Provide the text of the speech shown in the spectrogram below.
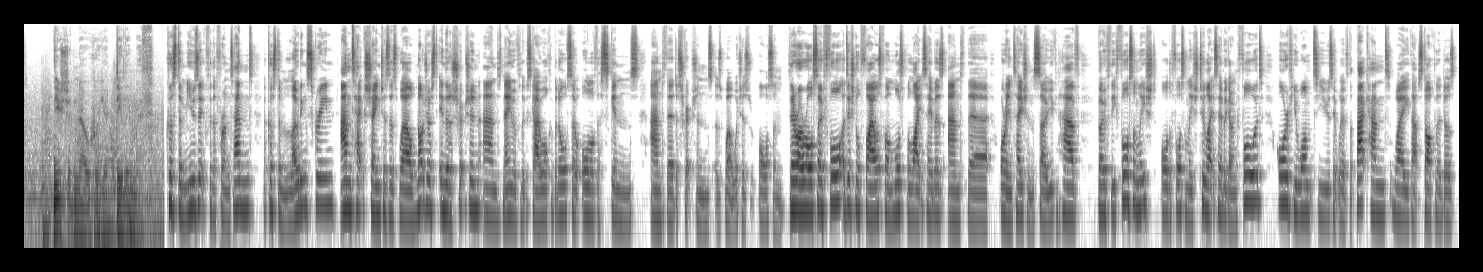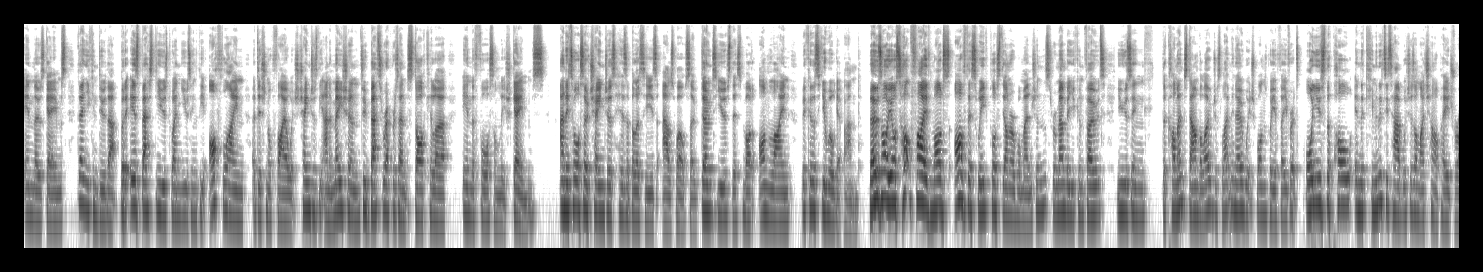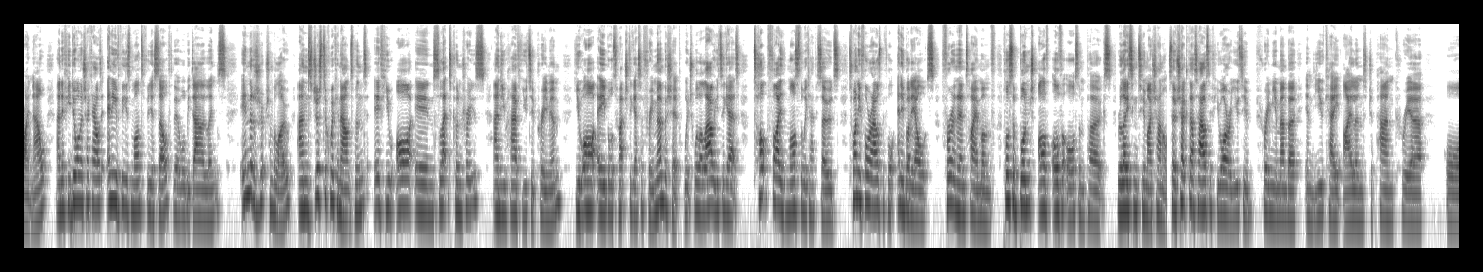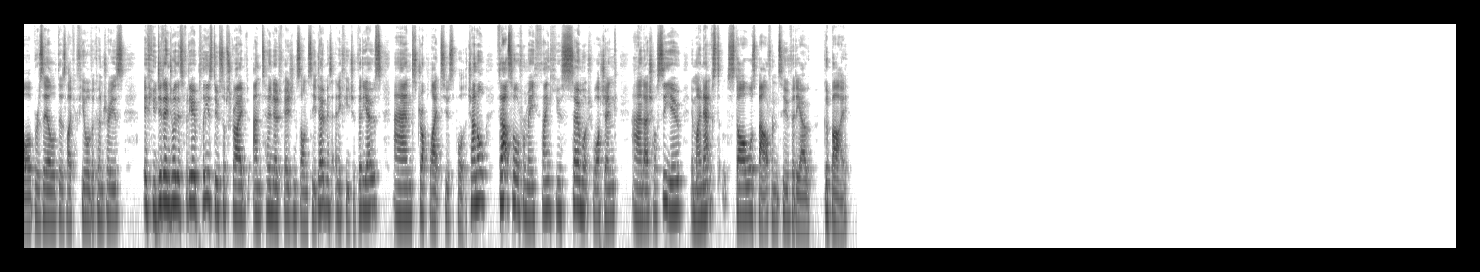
You should know who you're dealing with custom music for the front end, a custom loading screen, and text changes as well, not just in the description and name of Luke Skywalker, but also all of the skins and their descriptions as well, which is awesome. There are also four additional files for multiple lightsabers and their orientations, so you can have both the Force Unleashed or the Force Unleashed 2 lightsaber going forward, or if you want to use it with the backhand way that Starkiller does in those games, then you can do that. But it is best used when using the offline additional file, which changes the animation to better represent Starkiller in the Force Unleashed games. And it also changes his abilities as well, so don't use this mod online because you will get banned. Those are your top 5 mods of this week plus the honourable mentions. Remember you can vote using the comments down below. Just let me know which ones were your favourite. Or use the poll in the community tab, which is on my channel page right now. And if you do want to check out any of these mods for yourself, there will be download links in the description below. And just a quick announcement, if you are in select countries and you have YouTube Premium, you are able to actually get a free membership, which will allow you to get top 5 Mods of the Week episodes 24 hours before anybody else for an entire month, plus a bunch of other awesome perks relating to my channel. So check that out if you are a YouTube Premium member in the UK, Ireland, Japan, Korea, or Brazil. There's like a few other countries. If you did enjoy this video, please do subscribe and turn notifications on so you don't miss any future videos and drop a like to support the channel. That's all from me. Thank you so much for watching and I shall see you in my next Star Wars Battlefront 2 video. Goodbye.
